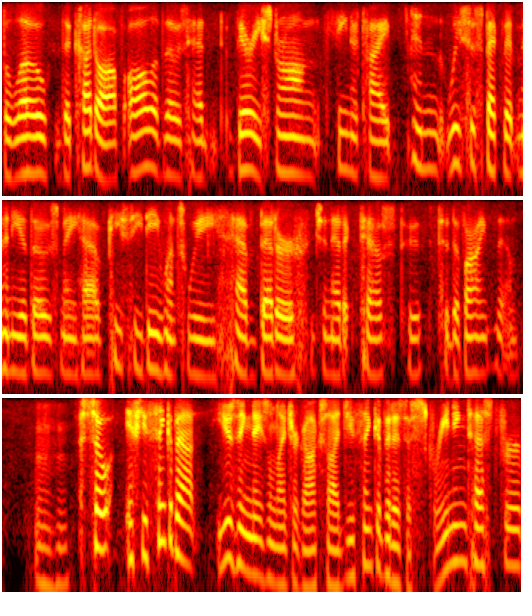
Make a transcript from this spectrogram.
below the cutoff. All of those had very strong phenotype, and we suspect that many of those may have PCD once we have better genetic tests to, to divine them. Mm-hmm. So, if you think about using nasal nitric oxide, do you think of it as a screening test for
